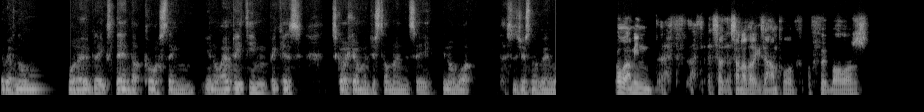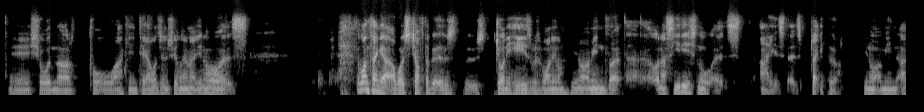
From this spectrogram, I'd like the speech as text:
that we have no more outbreaks, they end up costing you know every team because Scottish government just turn around and say, you know what, this is just not going to well, I mean, it's, a, it's another example of, of footballers uh, showing their total lack of intelligence, really, isn't it? You know, it's the one thing I was chuffed about was, was Jonny Hayes was one of them. You know what I mean? But uh, on a serious note, it's aye, it's it's pretty poor. You know what I mean? I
